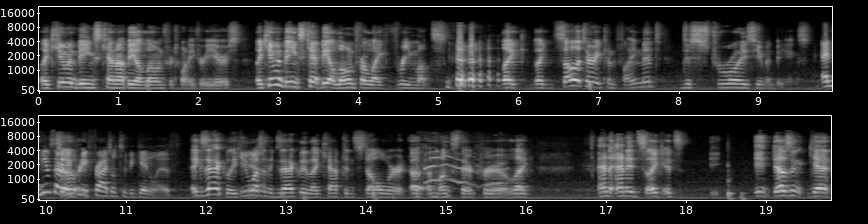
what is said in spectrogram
Like human beings cannot be alone for 23 years. Like human beings can't be alone for like 3 months. like like solitary confinement destroys human beings. and he was already So- pretty fragile to begin with. Exactly. He Yeah. wasn't exactly like Captain Stalwart uh, amongst their crew. Like, and and it's like it's it doesn't get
